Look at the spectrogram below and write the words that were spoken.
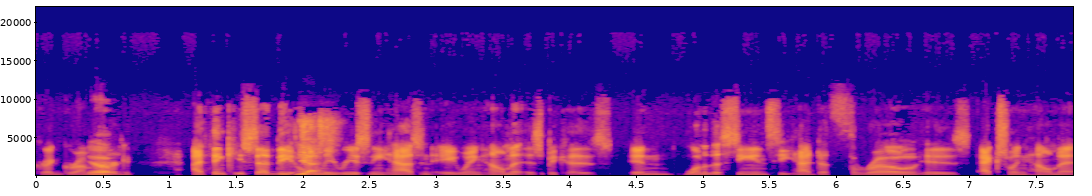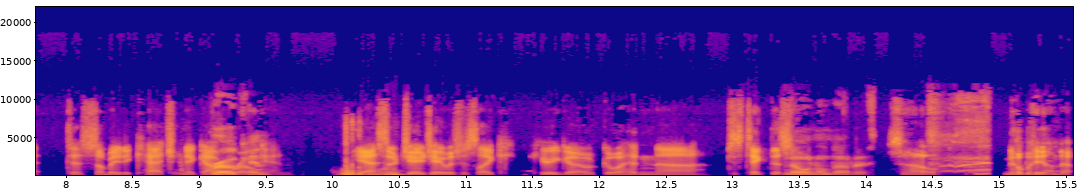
Greg Grunberg. I think he said the Yes. only reason he has an A-wing helmet is because in one of the scenes he had to throw his X-wing helmet to somebody to catch, and it got Broken? broken. Yeah, so JJ was just like, "Here you go. Go ahead and uh, just take this." No one." will notice. So nobody will know,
